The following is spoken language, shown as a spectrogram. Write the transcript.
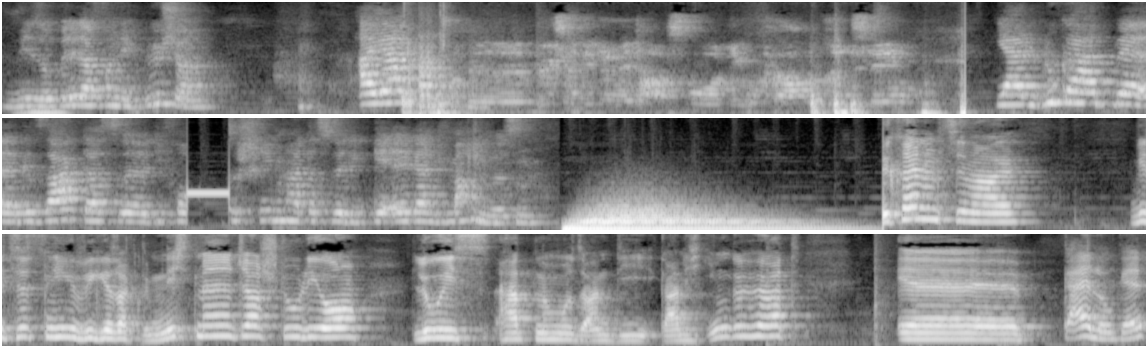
Wieso Bilder von den Büchern? Ah ja, ja, Luca hat mir äh, gesagt, dass äh, die Frau geschrieben hat, dass wir die GL gar nicht machen müssen. Wir können uns hier mal. Wir sitzen hier, wie gesagt, im Nicht-Manager-Studio. Luis hat eine Hose an, die gar nicht ihm gehört. Äh, Geilo, gell?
